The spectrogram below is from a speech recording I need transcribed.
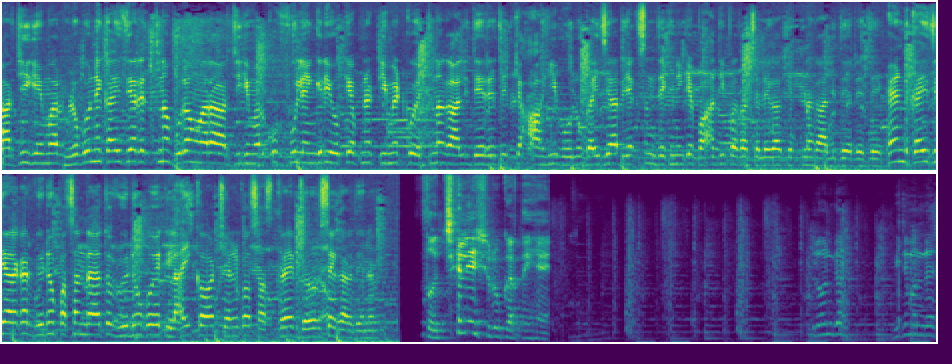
आरजी गेमर लोगों ने गाइस यार इतना बुरा मारा आरजी गेमर को फुल एंग्री होकर अपने टीममेट को इतना गाली दे रहे थे क्या ही बोलूँ गाइस यार रिएक्शन देखने के बाद ही पता चलेगा कितना गाली दे रहे थे एंड गाइस यार अगर वीडियो पसंद आया तो वीडियो को एक लाइक और चैनल को सब्सक्राइब ज़रूर से कर देना तो चलिए शुरू करते हैं। लोन कर। बीच में बंदे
